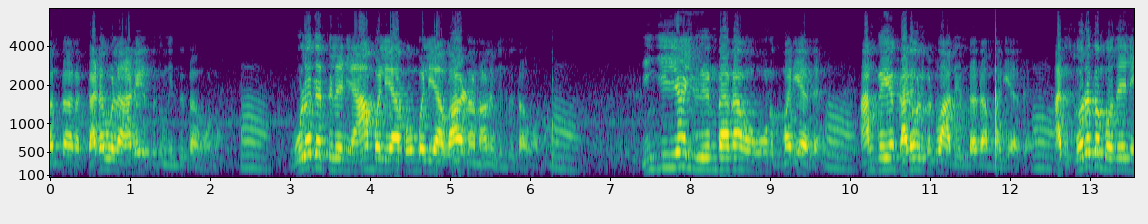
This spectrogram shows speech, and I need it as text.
வந்தால கடவுளை அடையறதுக்கும் விந்து தான் வேணும் உலகத்துல நீ ஆம்பளியா பொம்பளியா வாழணும்னாலும் விந்து தான் வேணும் இங்கேயும் இது இருந்தால் தான் உனக்கு மரியாதை. அங்கேயும் கடவுள் கிட்டும் அது இருந்தால் தான் மரியாதை. அது சுரக்கும் போதே நீ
